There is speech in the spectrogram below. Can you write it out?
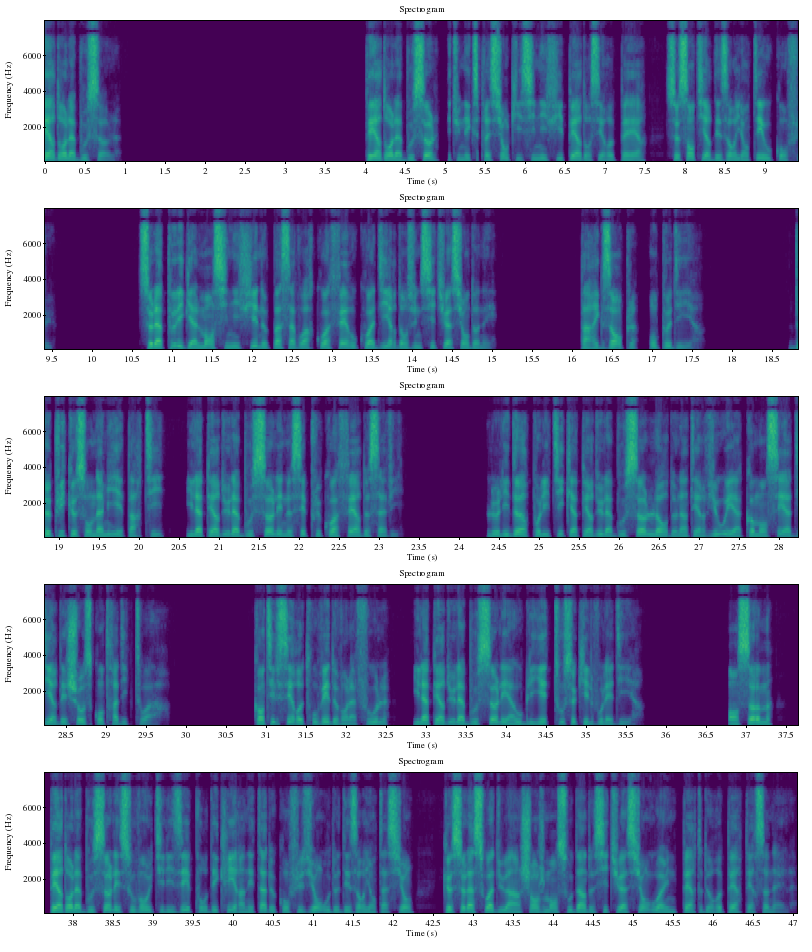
Perdre la boussole. Perdre la boussole est une expression qui signifie perdre ses repères, se sentir désorienté ou confus. Cela peut également signifier ne pas savoir quoi faire ou quoi dire dans une situation donnée. Par exemple, on peut dire Depuis que son ami est parti, il a perdu la boussole et ne sait plus quoi faire de sa vie. Le leader politique a perdu la boussole lors de l'interview et a commencé à dire des choses contradictoires. Quand il s'est retrouvé devant la foule, il a perdu la boussole et a oublié tout ce qu'il voulait dire. En somme, Perdre la boussole est souvent utilisé pour décrire un état de confusion ou de désorientation, que cela soit dû à un changement soudain de situation ou à une perte de repères personnels.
